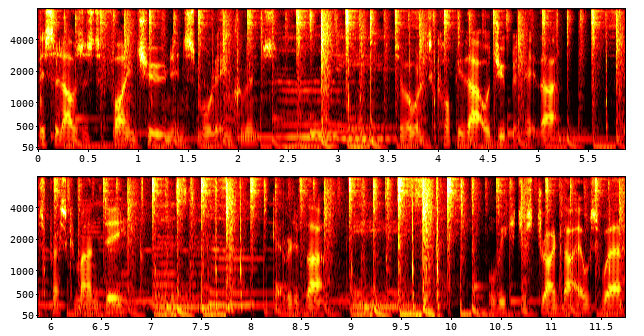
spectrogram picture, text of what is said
this allows us to fine tune in smaller increments. So if I wanted to copy that or duplicate that, just press Command D, rid of that. Or we could just drag that elsewhere.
